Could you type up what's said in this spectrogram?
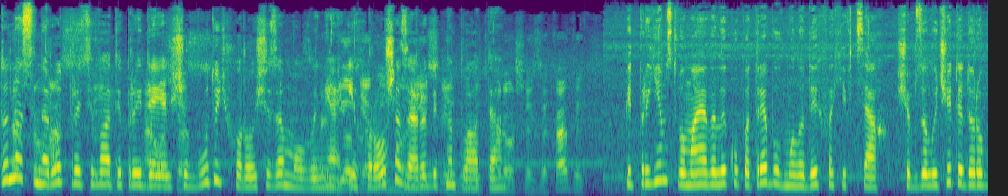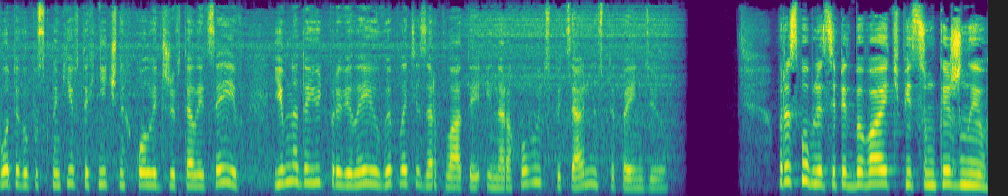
До нас і народ працювати прийде, якщо будуть хороші замовлення і хороша заробітна плата. Підприємство має велику потребу в молодих фахівцях. Щоб залучити до роботи випускників технічних коледжів та ліцеїв, їм надають привілеї у виплаті зарплати і нараховують спеціальну стипендію. В республіці підбивають підсумки жнив.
